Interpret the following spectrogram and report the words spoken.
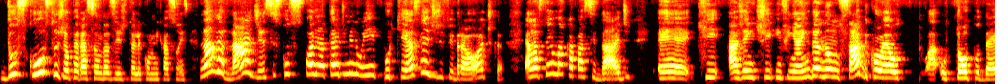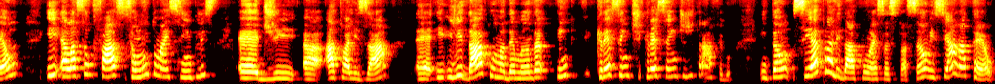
dos custos de operação das redes de telecomunicações. Na verdade, esses custos podem até diminuir, porque as redes de fibra ótica elas têm uma capacidade é, que a gente, enfim, ainda não sabe qual é o, a, o topo dela, e elas são fáceis, são muito mais simples é, de a, atualizar é, e, e, lidar com uma demanda crescente, crescente de tráfego. Então, se é para lidar com essa situação, e se a Anatel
